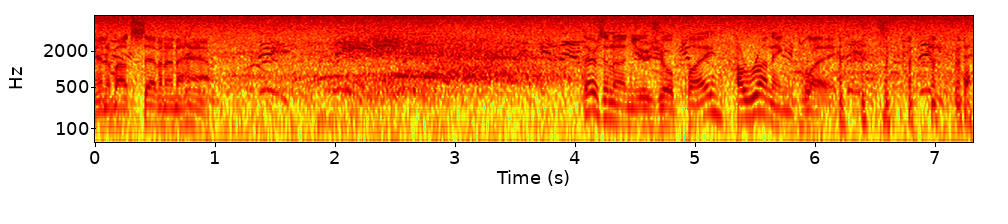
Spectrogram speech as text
and about seven and a half. There's an unusual play, a running play. well,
